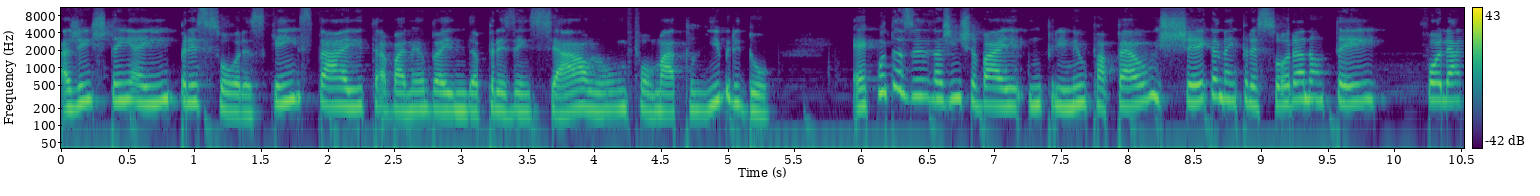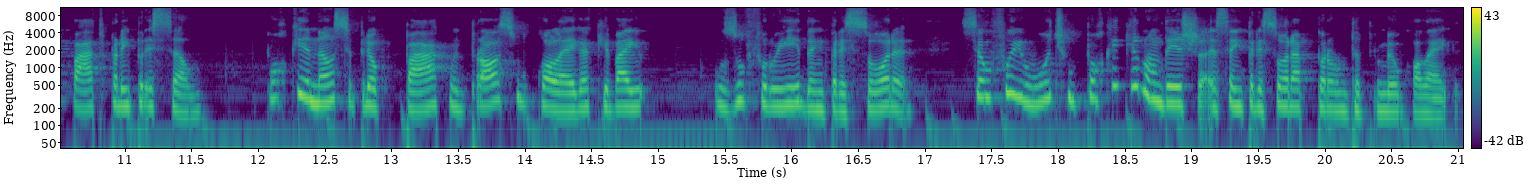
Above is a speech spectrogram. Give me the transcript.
a gente tem aí impressoras. Quem está aí trabalhando ainda presencial ou em formato híbrido, é quantas vezes a gente vai imprimir um papel e chega na impressora não tem folha 4 para impressão por que não se preocupar com o próximo colega que vai usufruir da impressora? Se eu fui o último, por que, que eu não deixo essa impressora pronta para o meu colega?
